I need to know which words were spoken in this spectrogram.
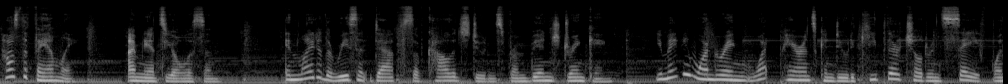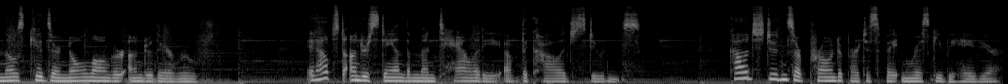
How's the family? I'm Nancy Olison. In light of the recent deaths of college students from binge drinking, you may be wondering what parents can do to keep their children safe when those kids are no longer under their roof. It helps to understand the mentality of the college students. College students are prone to participate in risky behavior.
